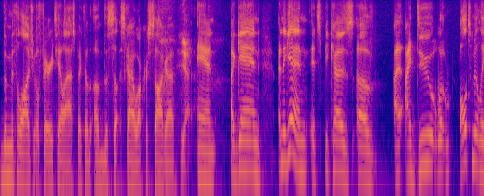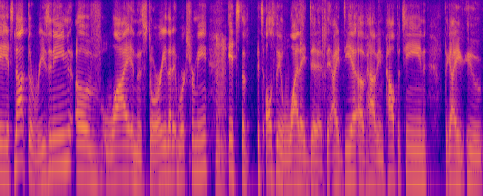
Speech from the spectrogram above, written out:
the mythological fairy tale aspect of, of the Skywalker saga. yeah, And again, and again, it's because of I, I do what ultimately it's not the reasoning of why in the story that it works for me. Mhm. It's the it's ultimately why they did it. The idea of having Palpatine, the guy who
